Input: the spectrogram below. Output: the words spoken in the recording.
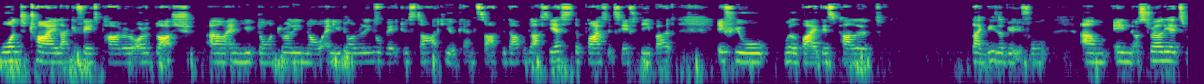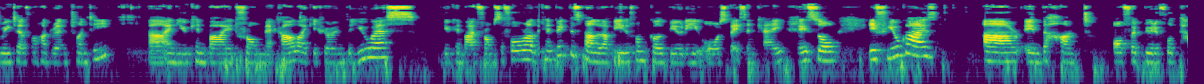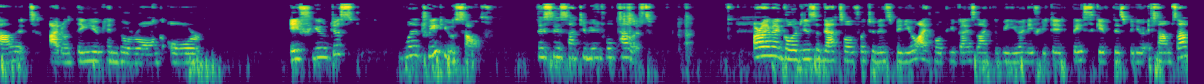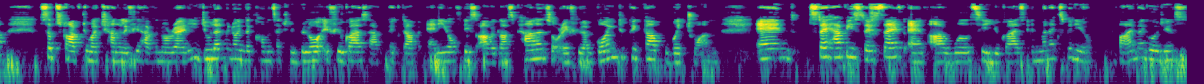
want to try like a face powder or a blush uh, and you don't really know and you don't really know where to start you can start with hourglass yes the price is hefty but if you will buy this palette like these are beautiful. Um, in Australia it's retail for 120 uh, and you can buy it from Mecca. Like if you're in the US you can buy from Sephora. You can pick this palette up either from Cult Beauty or Space NK okay so if you guys are in the hunt of a beautiful palette I don't think you can go wrong. Or if you just want to treat yourself this is such a beautiful palette Alright my gorgeous, that's all for today's video. I hope you guys liked the video and if you did, please give this video a thumbs up. Subscribe to my channel if you haven't already. Do let me know in the comment section below if you guys have picked up any of these hourglass palettes or if you are going to pick up which one. And stay happy, stay safe and I will see you guys in my next video. Bye my gorgeous.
